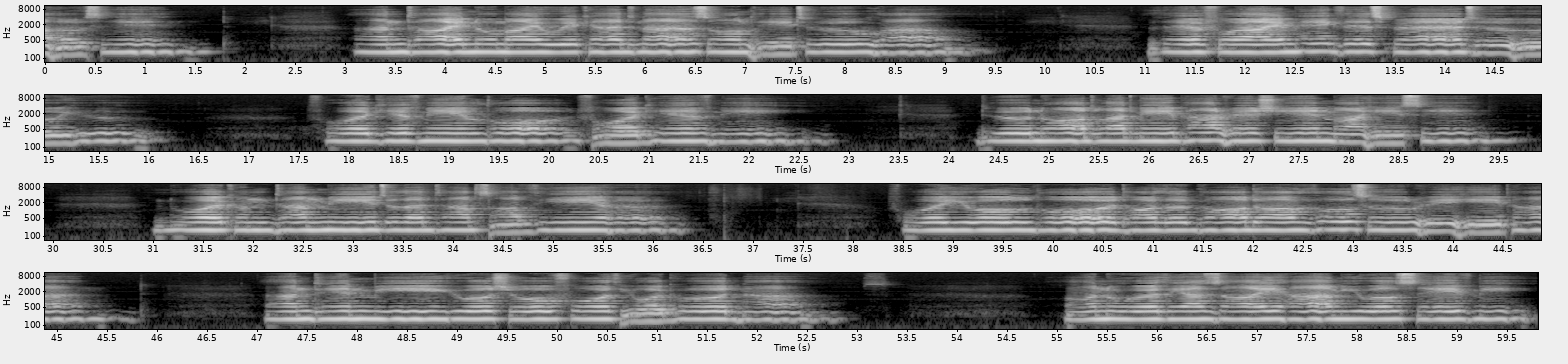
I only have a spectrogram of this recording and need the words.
and I know my wickedness only too well. Therefore I make this prayer to you. Forgive me, Lord, forgive me. Do not let me perish in my sin nor condemn me to the depths of the earth. For you, O Lord, are the God of those who repent, and in me you will show forth your goodness. Unworthy as I am, you will save me.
